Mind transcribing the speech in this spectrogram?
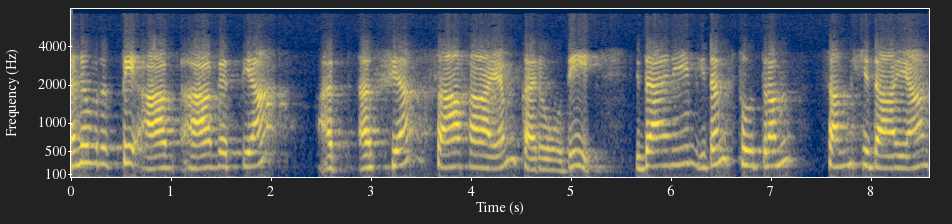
अनुवृत्ति आगत्य अस्य साहाय्यं करोति। इदानीम् इदं सूत्रं संहितायाम्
